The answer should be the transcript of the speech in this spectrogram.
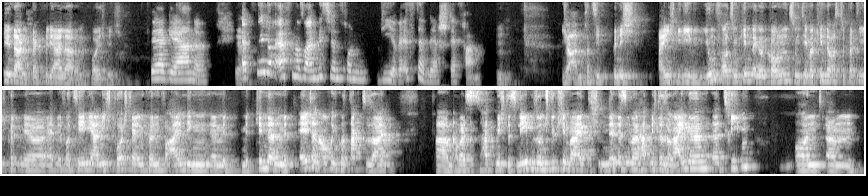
Vielen Dank. Danke für die Einladung. Freue ich mich. Sehr gerne. Ja. Erzähl doch erstmal so ein bisschen von dir. Wer ist denn der Stefan? Hm. Ja, im Prinzip bin ich eigentlich wie die Jungfrau zum Kinder gekommen zum Thema Kinderosteopathie. Ich könnte mir, hätte mir vor zehn Jahren nicht vorstellen können, vor allen Dingen äh, mit, mit Kindern, mit Eltern auch in Kontakt zu sein. Ähm, aber das hat mich das Leben so ein Stückchen weit, ich nenne das immer, hat mich da so reingetrieben. Und ähm,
